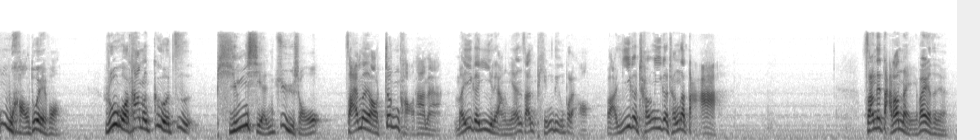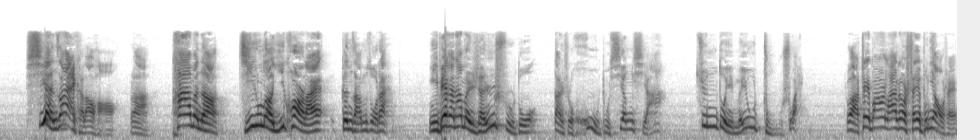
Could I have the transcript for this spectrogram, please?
不好对付。如果他们各自凭险据守，咱们要征讨他们，没个一两年，咱平定不了。”是吧？一个城一个城的打，咱得打到哪辈子去？现在可倒好，是吧？他们呢集中到一块儿来跟咱们作战。你别看他们人数多，但是互不相辖，军队没有主帅，是吧？这帮人来了之后，谁也不尿谁，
